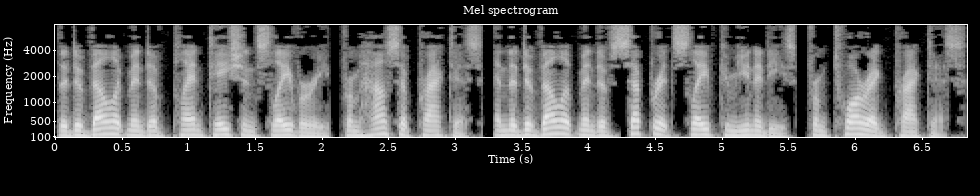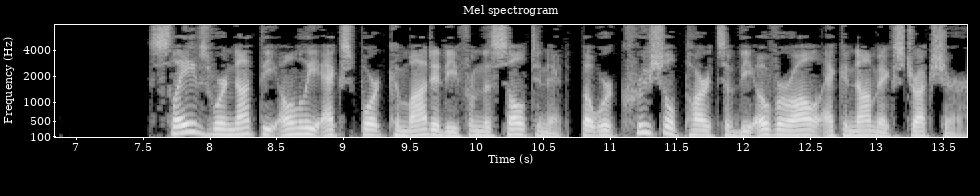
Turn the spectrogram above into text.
the development of plantation slavery, from Hausa practice, and the development of separate slave communities, from Tuareg practice. Slaves were not the only export commodity from the Sultanate, but were crucial parts of the overall economic structure.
